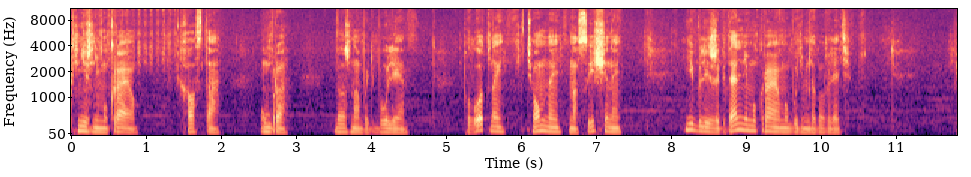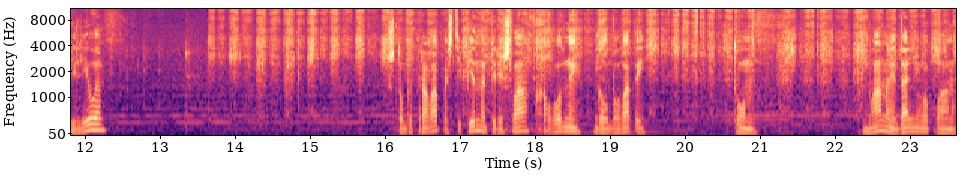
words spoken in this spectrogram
К нижнему краю холста умбра должна быть более плотной, темной, насыщенной. И ближе к дальнему краю мы будем добавлять белила, чтобы трава постепенно перешла в холодный голубоватый тон тумана и дальнего плана.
